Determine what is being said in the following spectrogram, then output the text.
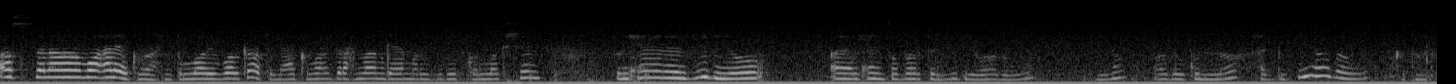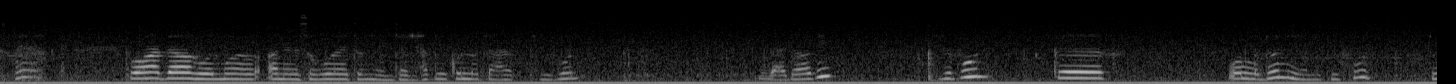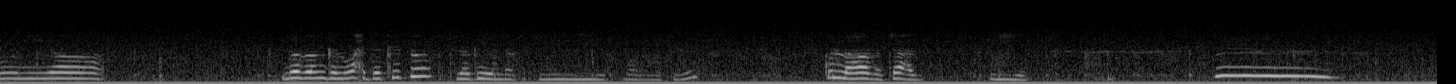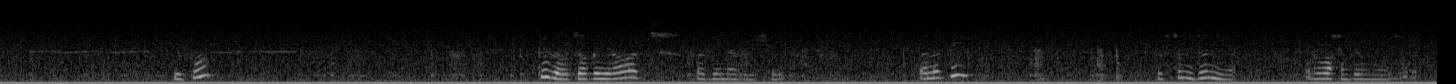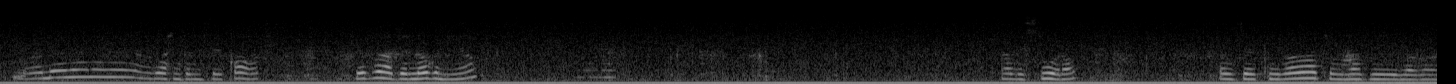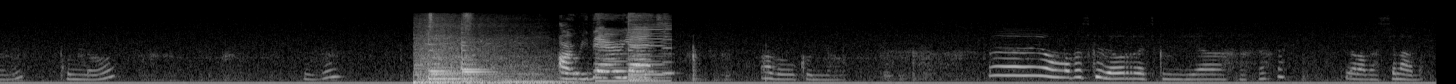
السلام عليكم ورحمة الله وبركاته. معكم عبد الرحمن جيمر جديد كولكشن الحين الفيديو أنا الحين صدرت الفيديو هذا هو هنا. هذا كله حقتي هذا هو. كتبت وهذا هو الم... أنا سويت المونتاج حقي كله تعال تشوفون بعد هذه تشوفون كيف؟ والله دنيا تشوفون دنيا لو بنقل واحدة كذا تلاقي لنا كثير مرة كذا كل هذا تعب لي شوفوا كذا تغييرات هذه نفس الشيء ولا في شفتم دنيا نروح عند الموسيقى لا لا لا لا نروح عند الموسيقات شوفوا هذه الأغنية هذه الصورة التركيبات وهذه الأغاني كلها شوفوا Are we there yet? هذا هو كلها آه يلا بس كذا وريتكم اياه يلا مع السلامة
